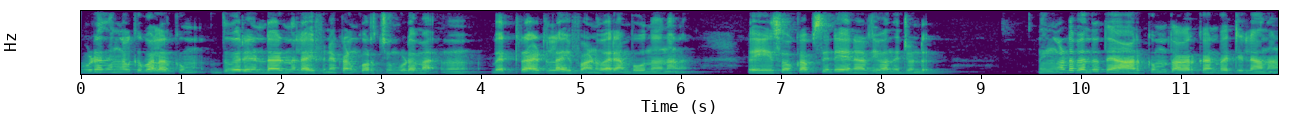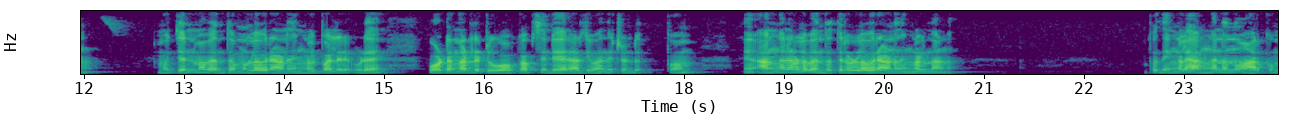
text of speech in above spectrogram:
ഇവിടെ നിങ്ങൾക്ക് പലർക്കും ഇതുവരെ ഉണ്ടായിരുന്ന ലൈഫിനേക്കാളും കുറച്ചും കൂടെ ബെറ്റർ ആയിട്ടുള്ള ലൈഫാണ് വരാൻ പോകുന്നതെന്നാണ്. ഇപ്പോൾ ഏസ് ഓഫ് കപ്സിന്റെ എനർജി വന്നിട്ടുണ്ട്. നിങ്ങളുടെ ബന്ധത്തെ ആർക്കും തകർക്കാൻ പറ്റില്ല എന്നാണ്. മുജന്മ ബന്ധമുള്ളവരാണ് നിങ്ങൾ പലരും. ഇവിടെ കോട്ടങ്കാട്ടിൽ ടു ഓഫ് കപ്സിന്റെ എനർജി വന്നിട്ടുണ്ട്. അപ്പം അങ്ങനെയുള്ള ബന്ധത്തിലുള്ളവരാണ് നിങ്ങൾ എന്നാണ് അപ്പോൾ നിങ്ങളെ അങ്ങനൊന്നും ആർക്കും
